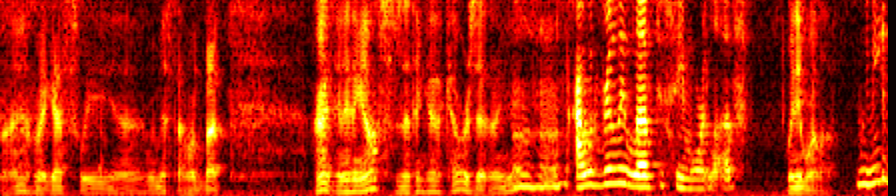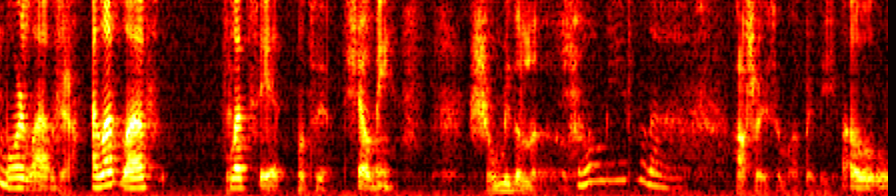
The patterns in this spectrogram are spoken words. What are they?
Yeah, I guess we uh, we missed that one, but all right. Anything else? I think that covers it. Don't you? hmm I would really love to see more love. We need more love. We need more love. Yeah. I love love. Let's see it. Let's see it. Show me. Show me the love. Show me the love. I'll show you some love, baby. Oh.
